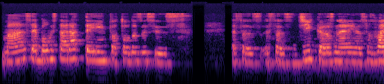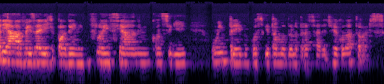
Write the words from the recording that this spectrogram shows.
Mas é bom estar atento a todos esses essas, essas dicas, né, essas variáveis aí que podem influenciar em conseguir um emprego, conseguir estar mudando para essa área de regulatórios.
